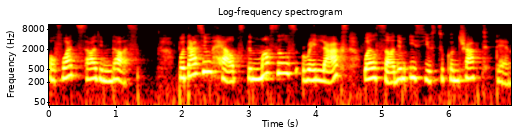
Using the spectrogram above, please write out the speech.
of what sodium does. Potassium helps the muscles relax while sodium is used to contract them.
